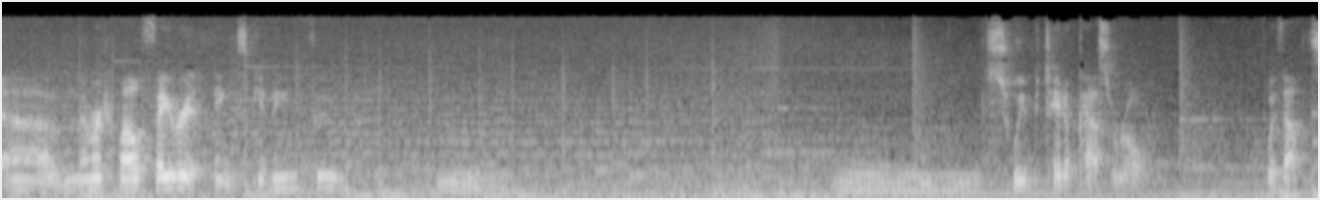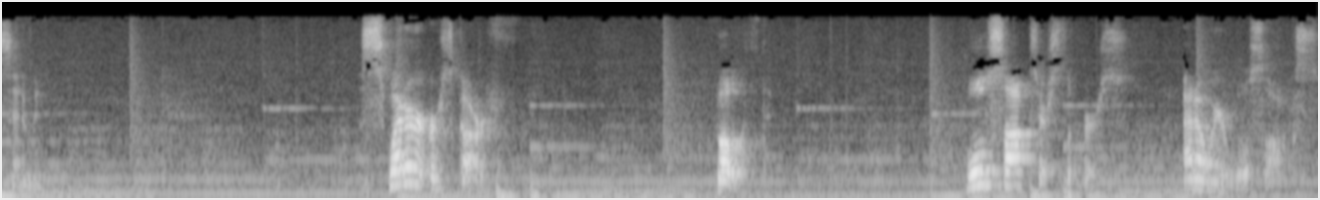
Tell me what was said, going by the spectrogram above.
Uh, number 12, favorite Thanksgiving food? Mm. Mm, sweet potato casserole without the cinnamon. Sweater or scarf? Both. Wool socks or slippers? I don't wear wool socks,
